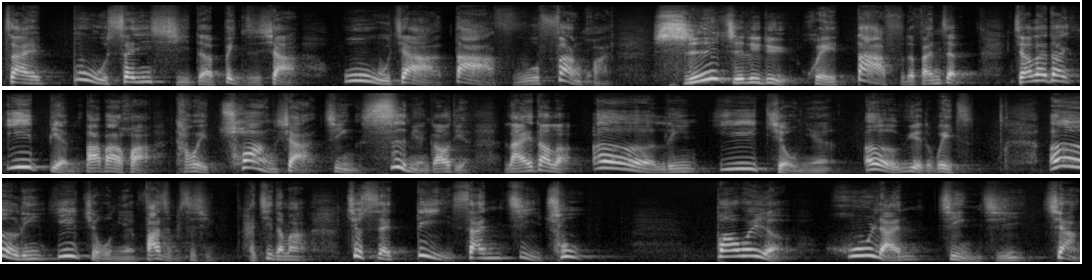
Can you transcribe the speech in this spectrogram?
在不升息的背景之下，物价大幅放缓，实质利率会大幅的翻正。只要来到一点八八的话，它会创下近四年高点，来到了二零一九年二月的位置。二零一九年发生什么事情？还记得吗？就是在第三季初。鲍威尔忽然紧急降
